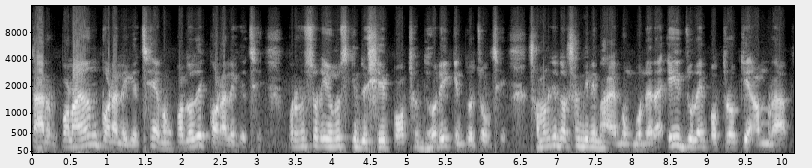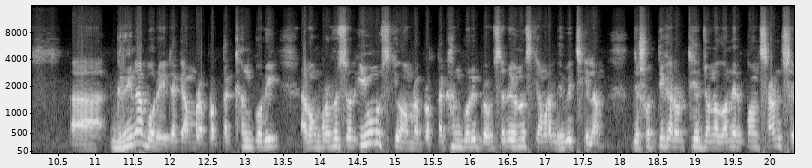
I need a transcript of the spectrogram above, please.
তার পলায়ন করা লেগেছে এবং পদত্যাগ করা লেগেছে। প্রফেসর ইউনুস কিন্তু সেই পথ ধরেই কিন্তু চলছে। সম্মানিত দর্শক, দিনী ভাই এবং বোনেরা, এই জুলাই পত্রকে আমরা ঘৃণা বলে এটাকে আমরা প্রত্যাখ্যান করি এবং প্রফেসর ইউনুসকেও আমরা প্রত্যাখ্যান করি। প্রফেসর ইউনুসকে আমরা ভেবেছিলাম যে সত্যিকার অর্থে জনগণের কনসার্ন সে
